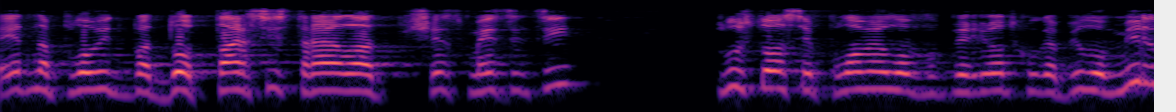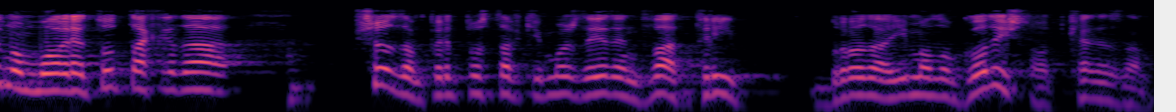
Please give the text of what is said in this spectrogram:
една пловитба до Тарсис трајала 6 месеци, Плюс тоа се пловело во период кога било мирно морето, така да, што знам, предпоставки можда 1, 2, 3 брода имало годишно, од каде знам.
